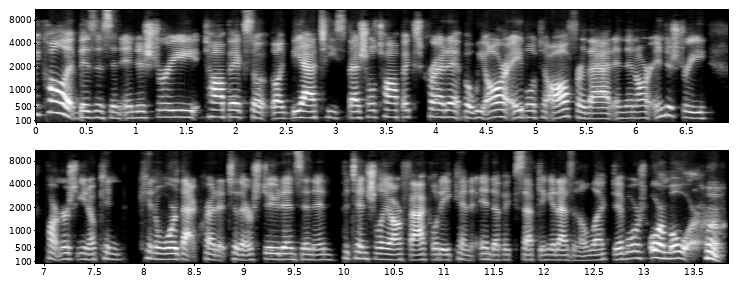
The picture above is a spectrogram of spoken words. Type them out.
we call it business and industry topics so like bit special topics credit but we are able to offer that. And then our industry partners you know can can award that credit to their students and then potentially our faculty can end up accepting it as an elective or, or more. Huh.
